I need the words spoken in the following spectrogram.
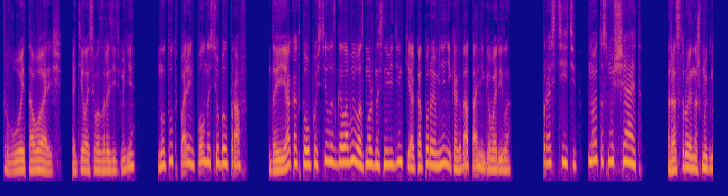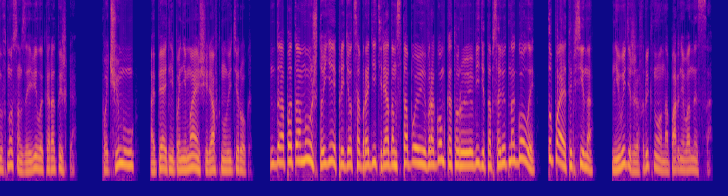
«Твой товарищ», — хотелось возразить мне, но тут парень полностью был прав. Да и я как-то упустил из головы возможность невидимки, о которой мне никогда та не говорила. «Простите, но это смущает», — расстроенно шмыгнув носом, заявила коротышка. «Почему?» — опять непонимающе рявкнул ветерок. Да потому, что ей придется бродить рядом с тобой и врагом, который ее видит абсолютно голой. Тупая ты псина. Не выдержав, рыкнула на парня Ванесса.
